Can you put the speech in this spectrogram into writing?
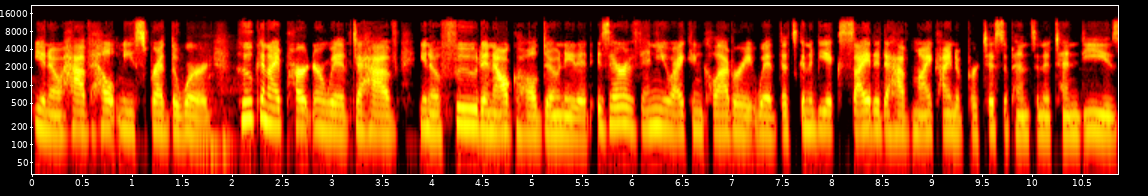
you know have help me spread the word who can i partner with to have you know food and alcohol donated is there a venue i can collaborate with that's going to be excited to have my kind of participants and attendees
